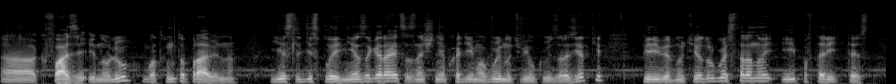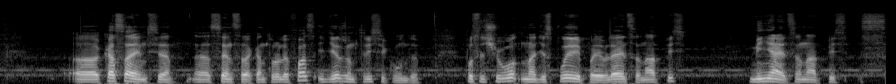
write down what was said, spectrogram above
к фазе и нулю воткнута правильно. Если дисплей не загорается, значит необходимо вынуть вилку из розетки, перевернуть ее другой стороной и повторить тест. Э, касаемся э, сенсора контроля фаз и держим 3 секунды. После чего на дисплее появляется надпись, меняется надпись с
